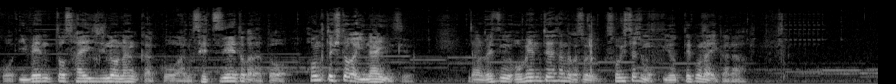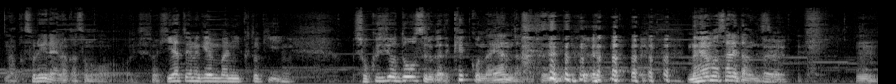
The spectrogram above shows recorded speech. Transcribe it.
こうイベント催事のなんかこうあの設営とかだと本当人がいないんですよ。だから別にお弁当屋さんとかそういうそういう人たちも寄ってこないからなんかそれ以来なんかその日雇いの現場に行く時、食事をどうするかで結構悩んだんですよね。悩まされたんですよ、うん。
